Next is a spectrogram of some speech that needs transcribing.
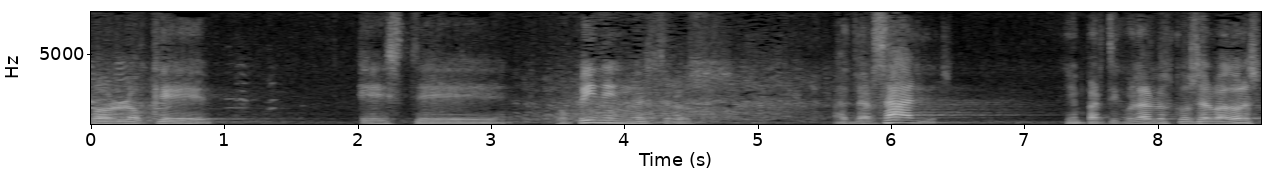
por lo que este, opinen nuestros adversarios, y en particular los conservadores,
